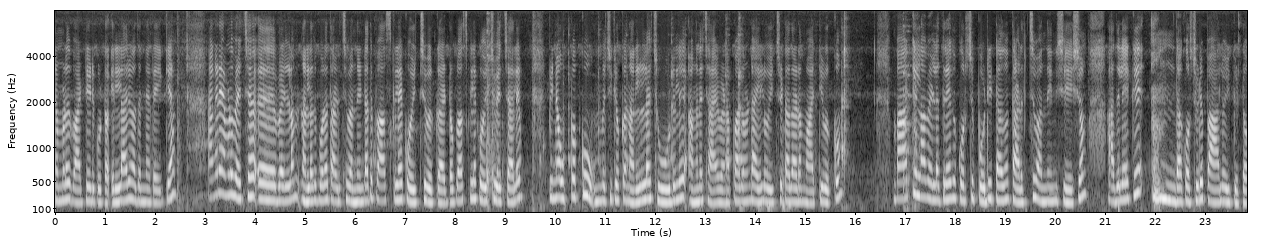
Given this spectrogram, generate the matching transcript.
നമ്മൾ വാട്ടിയെടുക്കും കേട്ടോ എല്ലാവരും അതന്നെ കഴിക്കുക അങ്ങനെ നമ്മൾ വെച്ച വെള്ളം നല്ലതുപോലെ തളിച്ച് വന്നിട്ടുണ്ട് അത് ഫ്ലാസ്കിലേക്ക് കൊഴിച്ച് വെക്കുക കേട്ടോ. ഫ്ലാസ്കിലേക്ക് കൊഴിച്ച് വെച്ചാൽ പിന്നെ ഉപ്പക്കും ഉമ്മച്ചിക്കൊക്കെ നല്ല ചൂടിൽ അങ്ങനെ ചായ വേണം. അപ്പോൾ അതുകൊണ്ട് അതിൽ ഒഴിച്ചിട്ട് അതവിടെ മാറ്റി വെക്കും. ബാക്കിയുള്ള വെള്ളത്തിലേക്ക് കുറച്ച് പൊടി ഇട്ട് അതൊന്ന് തിളച്ച് വന്നതിന് ശേഷം അതിലേക്ക് എന്താ കുറച്ചുകൂടി പാലൊഴിക്കും കേട്ടോ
